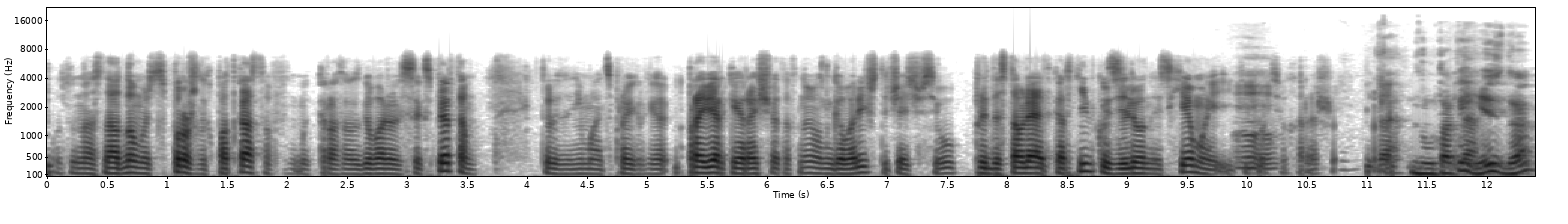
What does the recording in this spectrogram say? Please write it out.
Вот у нас на одном из прошлых подкастов мы как раз разговаривали с экспертом, который занимается проверкой, проверкой расчетов, ну и он говорит, что чаще всего предоставляет картинку с зеленой схемой и типа угу. все хорошо. Да. Ну так да. и есть, да.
